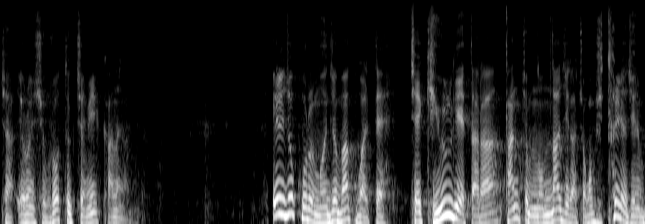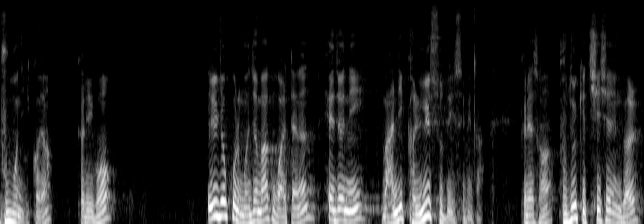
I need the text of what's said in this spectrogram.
자, 이런 식으로 득점이 가능합니다. 1족구를 먼저 맞고 갈 때 제 기울기에 따라 당점 높낮이가 조금씩 틀려지는 부분이 있고요. 그리고 1족구를 먼저 맞고 갈 때는 회전이 많이 걸릴 수도 있습니다. 그래서 부드럽게 치시는 걸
